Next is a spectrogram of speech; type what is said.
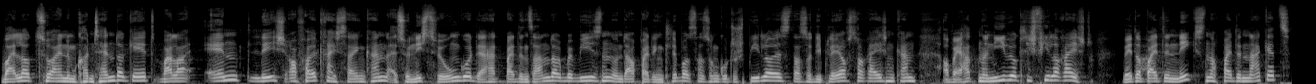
weil er zu einem Contender geht, weil er endlich erfolgreich sein kann. Also nichts für Ungo, der hat bei den Sander bewiesen und auch bei den Clippers, dass er ein guter Spieler ist, dass er die Playoffs erreichen kann, aber er hat noch nie wirklich viel erreicht. Weder bei den Knicks noch bei den Nuggets.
